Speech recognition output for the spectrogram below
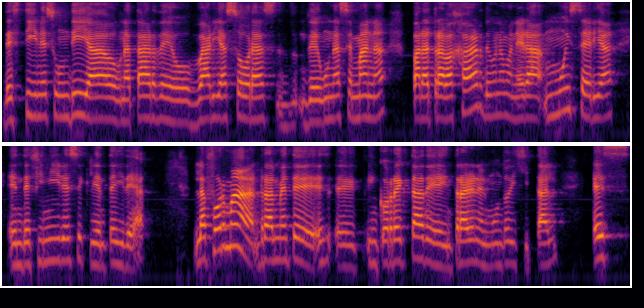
destines un día, una tarde o varias horas de una semana para trabajar de una manera muy seria en definir ese cliente ideal. La forma realmente eh, incorrecta de entrar en el mundo digital es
